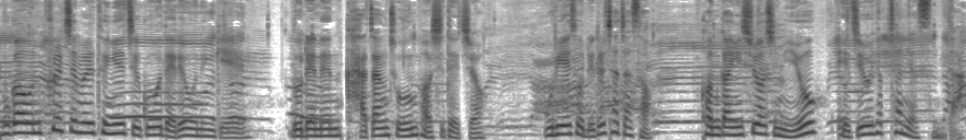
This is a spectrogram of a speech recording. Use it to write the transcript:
무거운 풀찜을 등에 지고 내려오는 길 노래는 가장 좋은 벗이 되죠. 우리의 소리를 찾아서 건강이 쉬워진 이유 애지유 협찬이었습니다.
